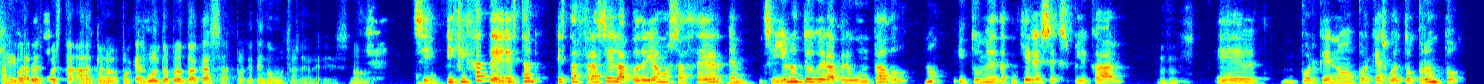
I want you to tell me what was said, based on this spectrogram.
Ahí la Porque respuesta, ah, claro, ¿por qué has vuelto pronto a casa? Porque tengo muchos deberes, ¿no? Sí, y fíjate, esta, esta frase la podríamos hacer, en- si yo no te hubiera preguntado, ¿no? Y tú me quieres explicar eh, por qué no, por qué has vuelto pronto,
